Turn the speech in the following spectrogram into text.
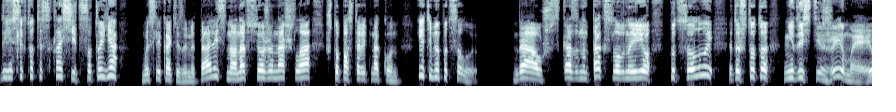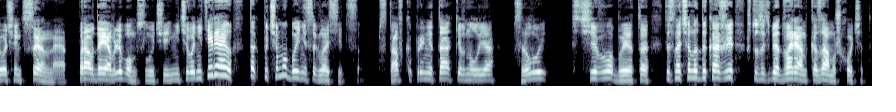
Да если кто-то согласится, то я... Мысли Кати заметались, но она все же нашла, что поставить на кон. «Я тебя поцелую». Да уж, сказано так, словно ее поцелуй — это что-то недостижимое и очень ценное. Правда, я в любом случае ничего не теряю, так почему бы и не согласиться? Ставка принята, кивнул я. Целуй. С чего бы это? Ты сначала докажи, что за тебя дворянка замуж хочет.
